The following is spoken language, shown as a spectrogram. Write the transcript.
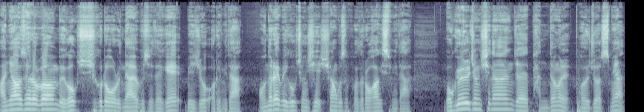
안녕하세요 여러분. 미국 주식으로 오르는 알부지에게 미주 어릅니다. 오늘의 미국 증시 시황 분석 보도록 하겠습니다. 목요일 증시는 이제 반등을 보여주었으면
